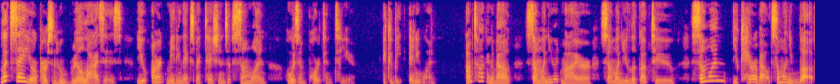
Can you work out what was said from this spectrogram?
Let's say you're a person who realizes you aren't meeting the expectations of someone who is important to you. It could be anyone. I'm talking about someone you admire, someone you look up to, someone you care about, someone you love,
